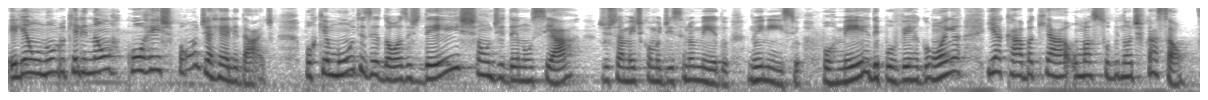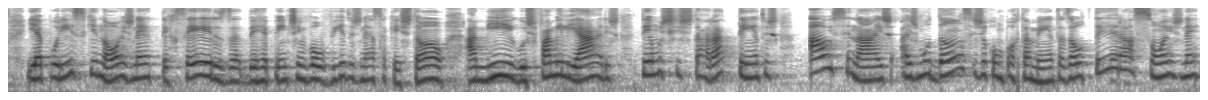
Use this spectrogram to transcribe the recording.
Ele é um número que ele não corresponde à realidade, porque muitos idosos deixam de denunciar, justamente como eu disse no medo, no início, por medo e por vergonha, e acaba que há uma subnotificação. E é por isso que nós, né, terceiros, de repente repente envolvidos nessa questão, amigos, familiares, temos que estar atentos aos sinais, às mudanças de comportamento, às alterações né,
